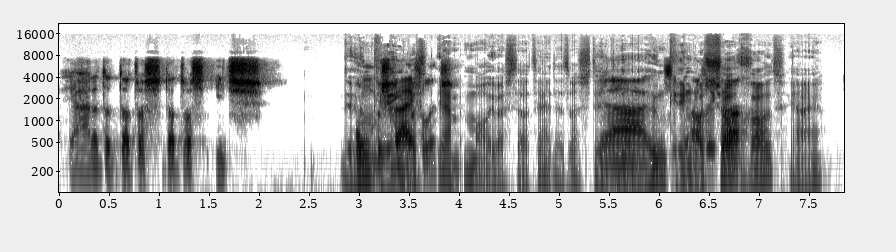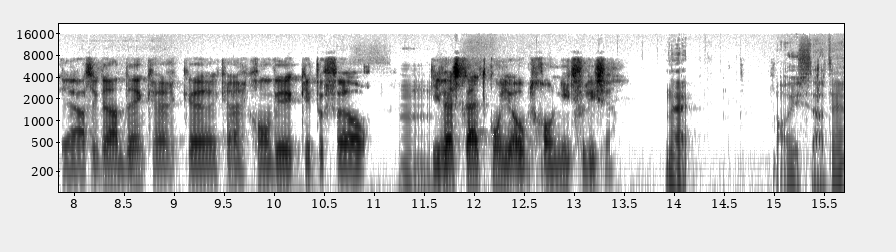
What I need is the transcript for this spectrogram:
ja, dat, dat, dat, was, dat was iets de onbeschrijfelijks. ja, mooi was dat. Hè? Dat was de, ja, de hunkering was zo groot. Ja, hè? ja, als ik eraan denk, krijg ik, uh, krijg ik gewoon weer kippenvel. Hmm. Die wedstrijd kon je ook gewoon niet verliezen. Nee, mooi is dat, hè?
